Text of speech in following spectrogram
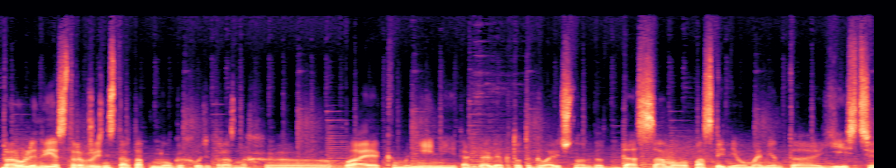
про роль инвестора в жизни стартапа много ходит разных э, баек, мнений и так далее. Кто-то говорит, что надо до самого последнего момента есть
